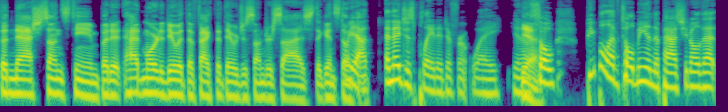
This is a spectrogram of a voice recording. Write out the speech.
the Nash Suns team, but it had more to do with the fact that they were just undersized against Duncan. yeah, and they just played a different way, you know. Yeah. So people have told me in the past, you know, that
